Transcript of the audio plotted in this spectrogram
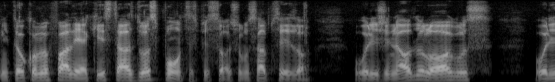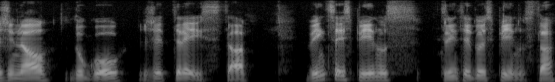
Então, como eu falei, aqui está as duas pontas, pessoal. Deixa eu mostrar para vocês, ó. O original do Logos, original do Gol G3, tá? 26 pinos, 32 pinos, tá?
